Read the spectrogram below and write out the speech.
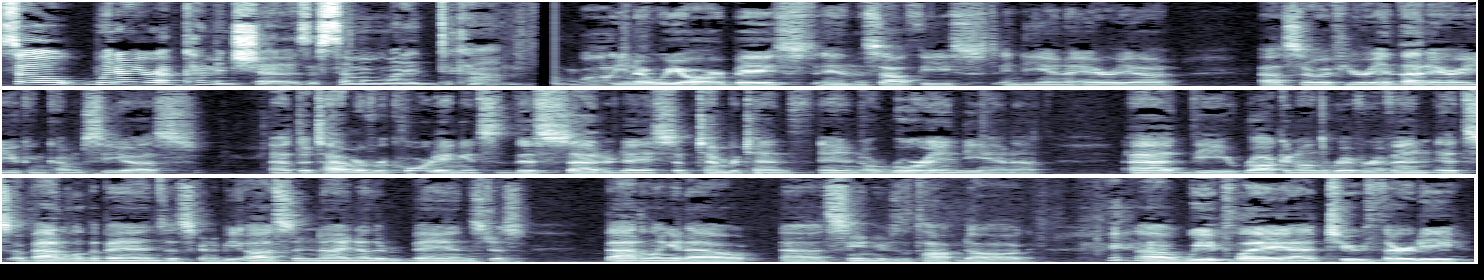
So, when are your upcoming shows if someone wanted to come? Well, you know, we are based in the southeast Indiana area. Uh, so if you're in that area, you can come see us. At the time of recording, it's this Saturday, September 10th, in Aurora, Indiana, at the Rockin' on the River event. It's a battle of the bands. It's going to be us and nine other bands just battling it out, uh, seeing who's the top dog. uh, we play at 2.30.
